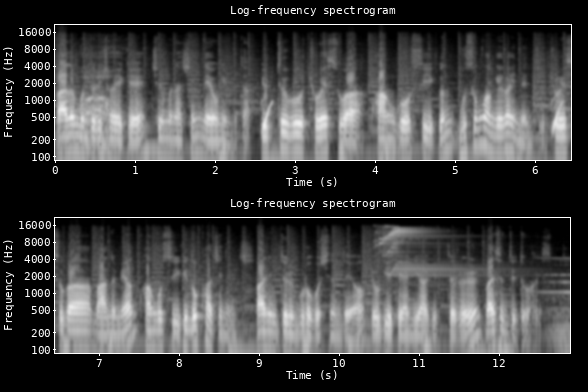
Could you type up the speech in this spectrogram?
많은 분들이 저에게 질문하신 내용입니다. 유튜브 조회수와 광고 수익은 무슨 관계가 있는지, 조회수가 많으면 광고 수익이 높아지는지 많이들 물어보시는데요. 여기에 대한 이야기들을 말씀드리도록 하겠습니다.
